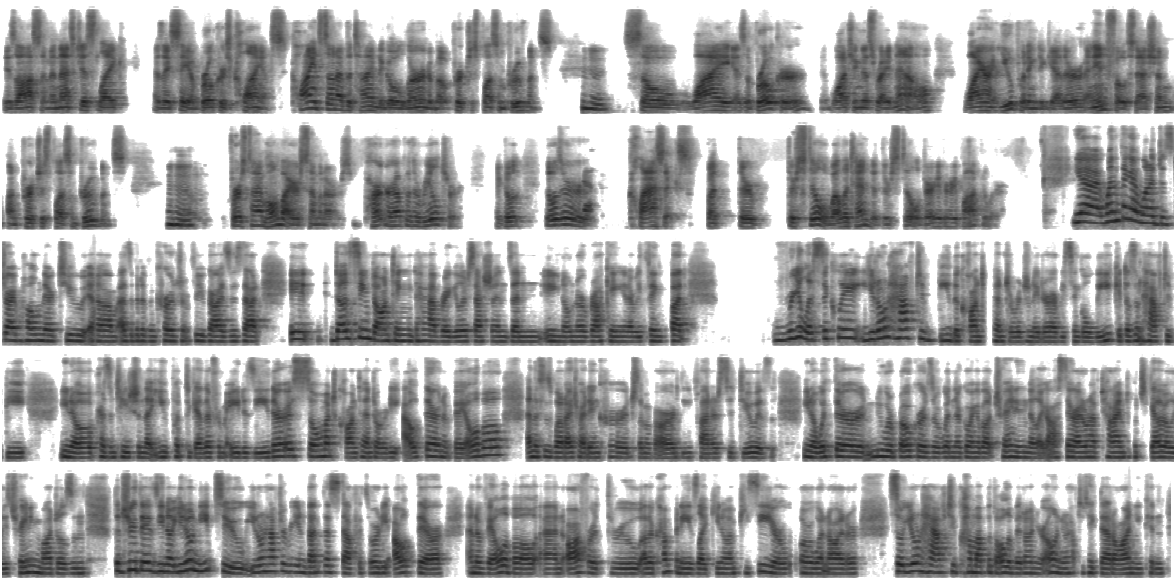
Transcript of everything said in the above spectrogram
is awesome and that's just like as I say, a broker's clients. Clients don't have the time to go learn about purchase plus improvements. Mm-hmm. So, why, as a broker watching this right now, why aren't you putting together an info session on purchase plus improvements? Mm-hmm. Uh, First time homebuyer seminars, partner up with a realtor. Like those, those are yeah. classics, but they're they're still well attended. They're still very, very popular. Yeah, one thing I want to just drive home there too, um, as a bit of encouragement for you guys, is that it does seem daunting to have regular sessions and you know nerve wracking and everything, but realistically you don't have to be the content originator every single week. It doesn't have to be you know a presentation that you put together from a to z. There is so much content already out there and available. And this is what i try to encourage some of our lead planners to do is you know with their newer brokers or when they're going about training they're like oh sarah i don't have time to put together all these training modules. And the truth is you know you don't need to. You don't have to reinvent this stuff. It's already out there and available and offered through other companies like you know mpc or or whatnot or so you don't have to come up with all of it on your own. You don't have to take that on. You can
